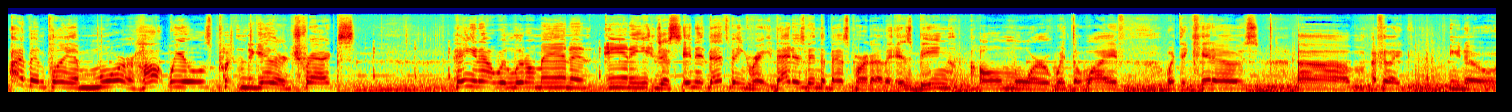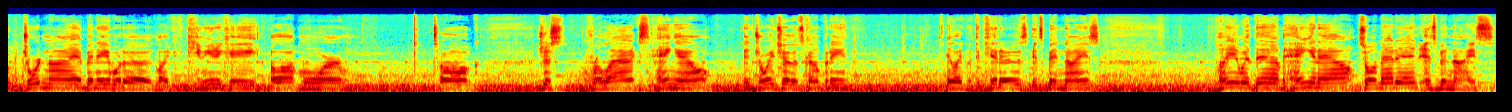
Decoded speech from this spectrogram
I've been playing more Hot Wheels, putting together tracks, hanging out with little man and Annie. Just in it, that's been great. That has been the best part of it is being home more with the wife, with the kiddos. Um, I feel like you know Jordan and I have been able to like communicate a lot more, talk, just relax, hang out, enjoy each other's company. And like with the kiddos, it's been nice playing with them, hanging out. So on that end, it's been nice.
